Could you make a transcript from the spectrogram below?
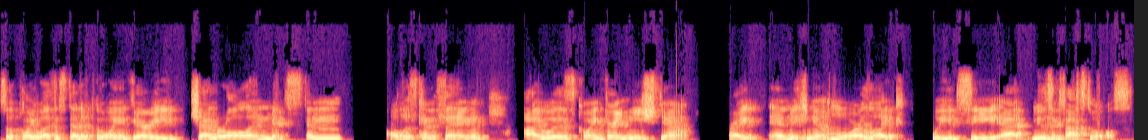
So the point was, instead of going very general and mixed and all this kind of thing, I was going very niche down, right? And making it more like we would see at music festivals.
